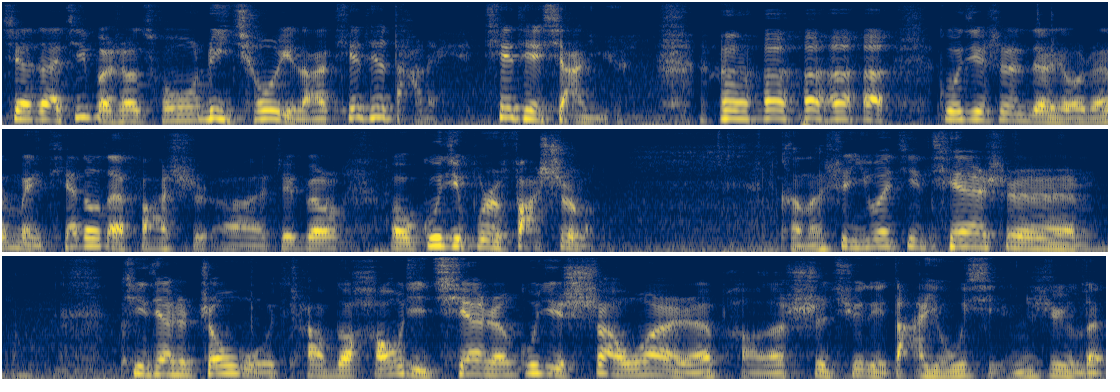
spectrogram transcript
现在基本上从立秋以来天天打雷，天天下雨，估计是有人每天都在发誓啊。这边我估计不是发誓了，可能是因为今天是今天是周五，差不多好几千人，估计上万人跑到市区里大游行去了。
